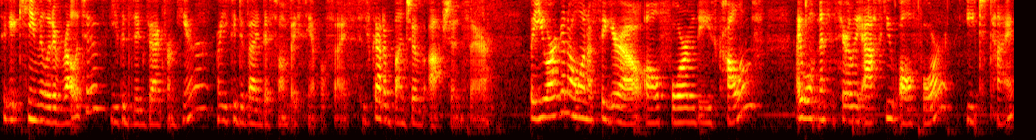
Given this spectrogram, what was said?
To get cumulative relative, you could zigzag from here, or you could divide this one by sample size. So you've got a bunch of options there. But you are gonna wanna figure out all four of these columns. I won't necessarily ask you all four each time,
